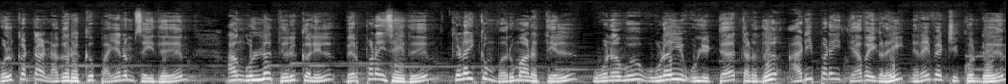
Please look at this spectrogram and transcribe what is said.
கொல்கட்டா நகருக்கு பயணம் செய்து அங்குள்ள தெருக்களில் விற்பனை செய்து கிடைக்கும் வருமானத்தில் உணவு உடை உள்ளிட்ட தனது அடிப்படை தேவைகளை நிறைவேற்றி கொண்டு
